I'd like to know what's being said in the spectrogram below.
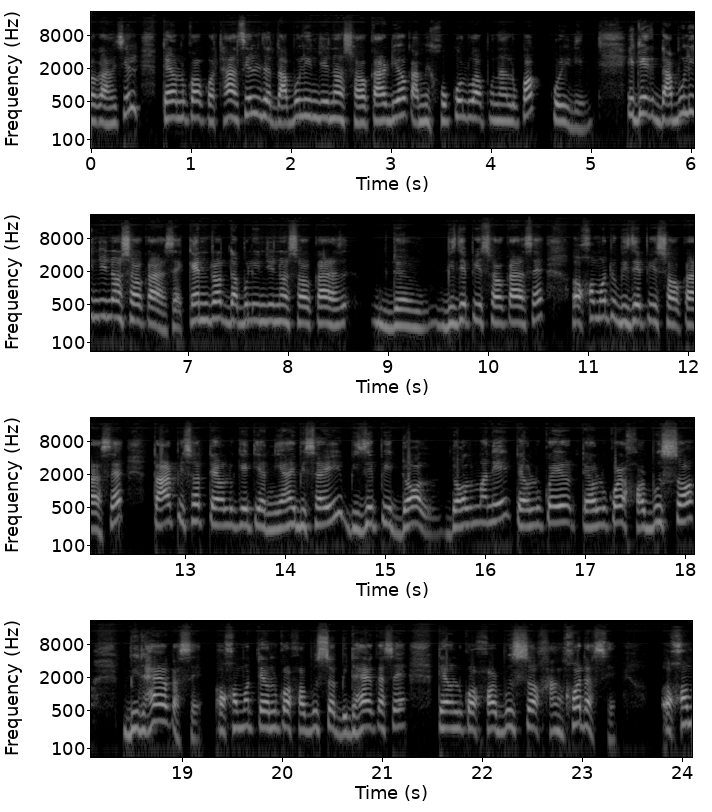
লগা হৈছিল, তেওঁলোকৰ কথা আছিল যে ডাবুল ইঞ্জিনৰ চৰকাৰ দিয়ক, আমি সকলো আপোনালোকক কৰি দিম। এতিয়া ডাবুল ইঞ্জিনৰ চৰকাৰ আছে কেন্দ্ৰত ডাবুল ইঞ্জিনৰ চৰকাৰ বিজেপিৰ চৰকাৰ আছে অসমতো বিজেপিৰ চৰকাৰ আছে তাৰপিছত তেওঁলোকে এতিয়া ন্যায় বিচাৰি বিজেপি দল দল মানেই তেওঁলোকে তেওঁলোকৰ সৰ্বোচ্চ বিধায়ক আছে। অসমত তেওঁলোকৰ সৰ্বোচ্চ বিধায়ক আছে তেওঁলোকৰ সৰ্বোচ্চ সাংসদ আছে। অসম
